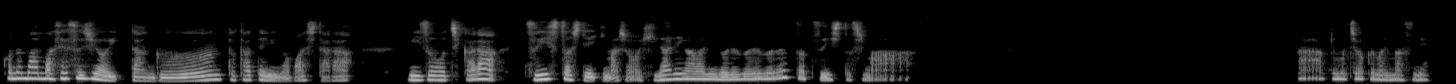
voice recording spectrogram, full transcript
このまま背筋を一旦ぐーんと縦に伸ばしたら、溝落ちからツイストしていきましょう。左側にぐるぐるぐるっとツイストします。あ、気持ちよく飲みますね。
